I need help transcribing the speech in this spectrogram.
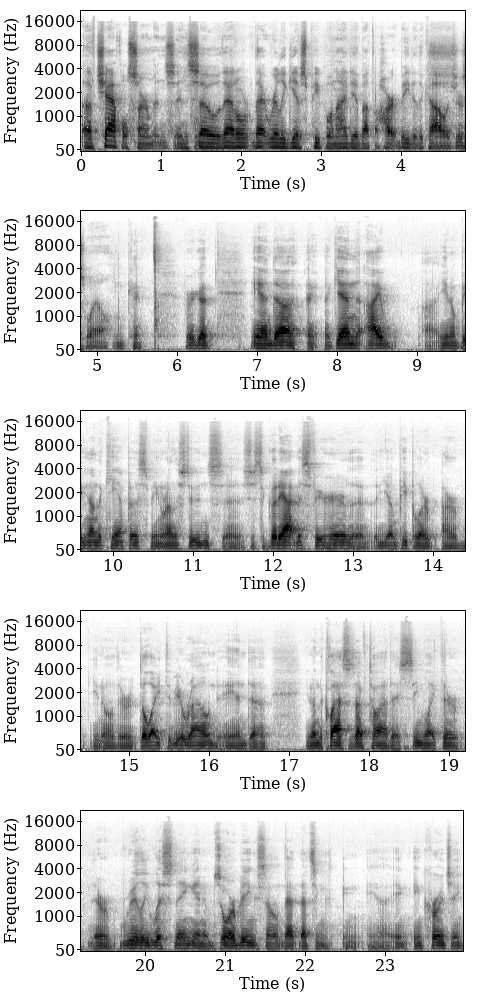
of chapel sermons, and so that'll that really gives people an idea about the heartbeat of the college sure. as well. Okay, very good. And uh, again, I. Uh, you know, being on the campus, being around the students, uh, it's just a good atmosphere here. The, the, young people are, are, you know, they're a delight to be around, and uh, you know, in the classes I've taught, they seem like they're they're really listening and absorbing. So that that's in, in, encouraging.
